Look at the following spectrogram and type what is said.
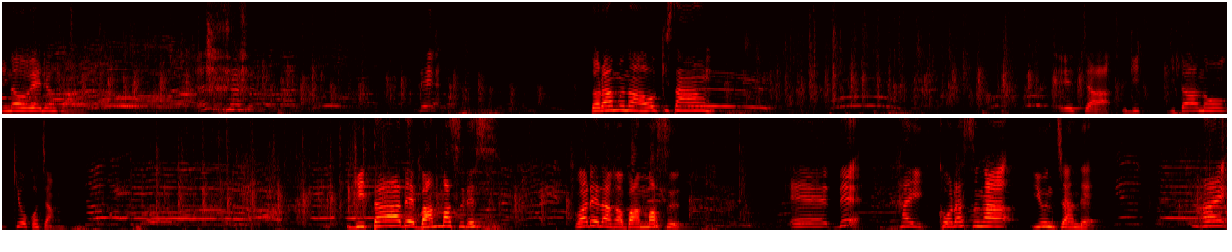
井上りょうさん。でドラムの青木さん。えーじゃあギギターの京子ちゃん。ギターでバンマスです。我らがバンマス。えー、ではいコーラスがユンちゃんで。はい。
